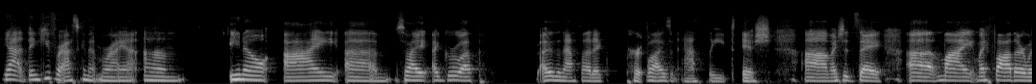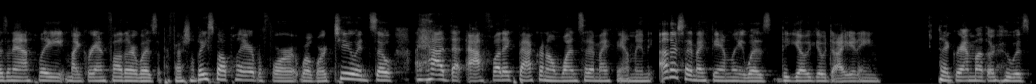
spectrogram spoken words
Yeah, thank you for asking that, Mariah. Um, you know, I um, so I, I grew up. I was an athletic. Well, I was an athlete-ish, um, I should say. Uh, my my father was an athlete. My grandfather was a professional baseball player before World War II, and so I had that athletic background on one side of my family, and the other side of my family was the yo-yo dieting. And a grandmother who was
